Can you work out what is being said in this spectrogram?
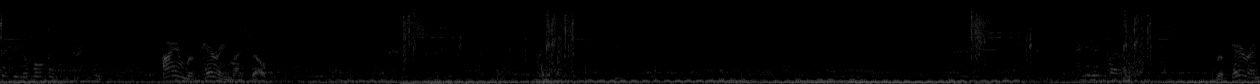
Taking a moment to heal. I am repairing myself. Healing my wounds. Repairing.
